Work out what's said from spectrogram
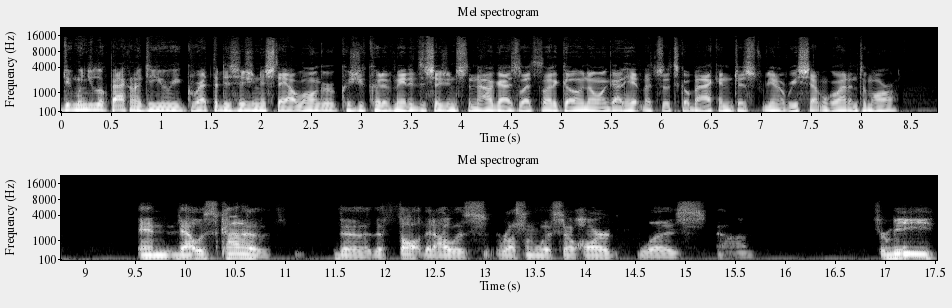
did, when you look back on it, do you regret the decision to stay out longer because you could have made a decision? So now, guys, let's let it go. No one got hit. Let's let's go back and just you know reset. We'll go out in tomorrow. And that was kind of the the thought that I was wrestling with so hard was um, for me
